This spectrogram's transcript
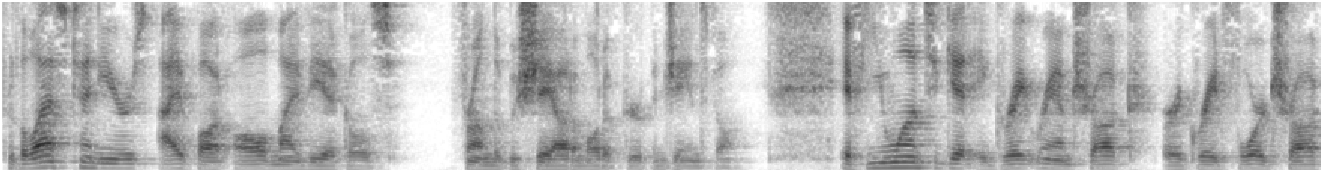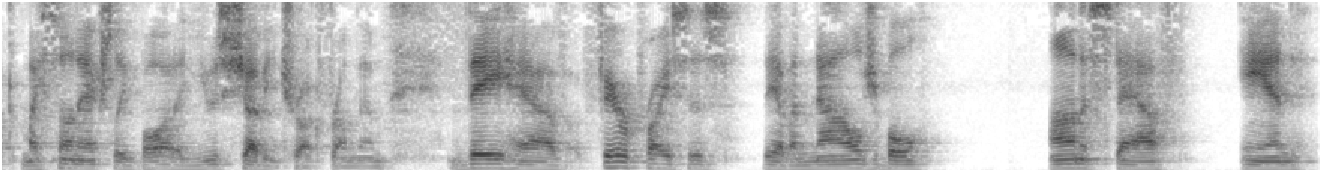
For the last 10 years, I've bought all my vehicles from the Boucher Automotive Group in Janesville. If you want to get a great Ram truck or a great Ford truck, my son actually bought a used Chevy truck from them. They have fair prices, they have a knowledgeable, honest staff, and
